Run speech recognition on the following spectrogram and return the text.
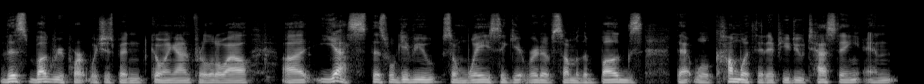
this bug report, which has been going on for a little while, uh, yes, this will give you some ways to get rid of some of the bugs that will come with it if you do testing and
